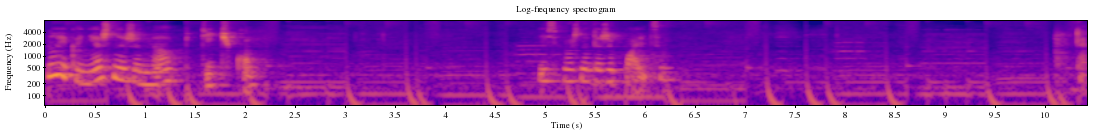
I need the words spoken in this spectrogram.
Ну и, конечно же, на птичку. Здесь можно даже пальцем. Так,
